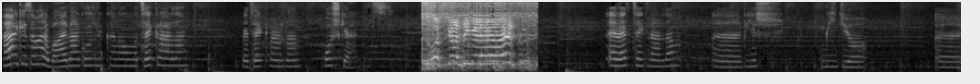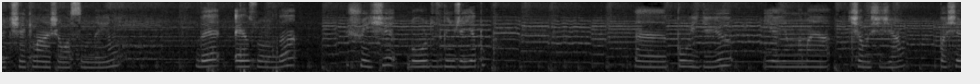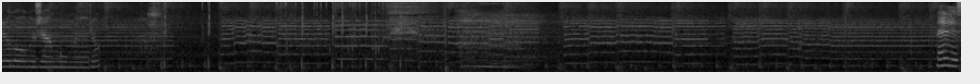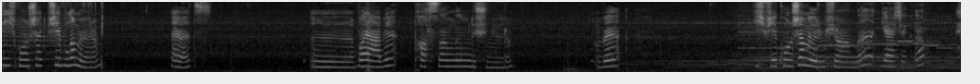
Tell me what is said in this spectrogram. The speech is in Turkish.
Herkese merhaba. Ayber Kozmik kanalına tekrardan ve tekrardan hoş geldiniz. Hoş geldiniz. Evet, tekrardan eee, bir video eee, çekme aşamasındayım. Ve en sonunda şu işi doğru düzgünce yapıp eee, bu videoyu yayınlamaya çalışacağım. Başarılı olacağımı umuyorum. Neredeyse hiç konuşacak bir şey bulamıyorum. Evet. Ee, bayağı bir paslandığımı düşünüyorum. Ve hiçbir şey konuşamıyorum şu anda. Gerçekten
